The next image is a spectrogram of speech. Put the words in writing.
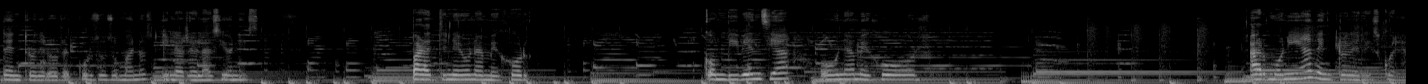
dentro de los recursos humanos y las relaciones para tener una mejor convivencia o una mejor armonía dentro de la escuela.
